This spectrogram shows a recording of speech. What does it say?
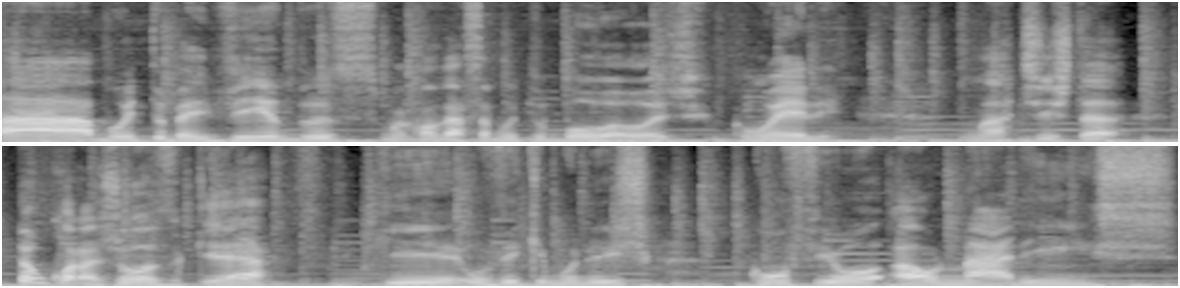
Olá, muito bem-vindos. Uma conversa muito boa hoje com ele, um artista tão corajoso que é, que o Vicky Muniz confiou ao nariz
